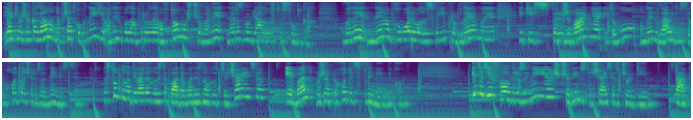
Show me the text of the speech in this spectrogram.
Як я вже казала, на початку книги у них була проблема в тому, що вони не розмовляли у стосунках, вони не обговорювали свої проблеми, якісь переживання, і тому у них завжди все виходило через одне місце. Наступного 9 листопада вони знову зустрічаються, і Бен вже приходить з племінником. І тоді Фален розуміє, що він зустрічається з Джордін, так,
